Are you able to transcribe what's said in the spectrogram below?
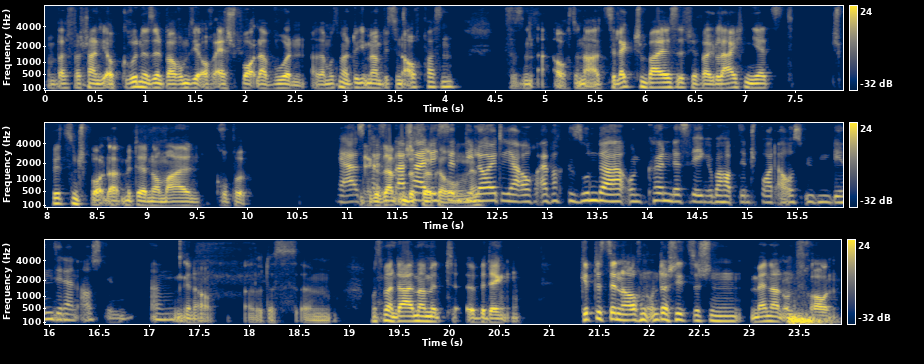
Und was wahrscheinlich auch Gründe sind, warum sie auch erst Sportler wurden. Also da muss man natürlich immer ein bisschen aufpassen, dass es auch so eine Art Selection Bias ist. Wir vergleichen jetzt Spitzensportler mit der normalen Gruppe. Ja, es kann, wahrscheinlich sind die ne? Leute ja auch einfach gesunder und können deswegen überhaupt den Sport ausüben, den sie dann ausüben. Ähm. Genau, also das ähm, muss man da immer mit äh, bedenken. Gibt es denn auch einen Unterschied zwischen Männern und Frauen?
